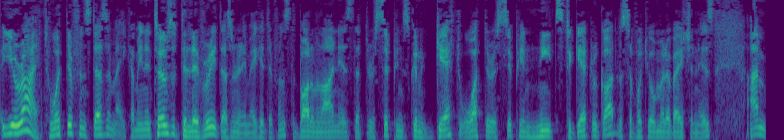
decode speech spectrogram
You're right. What difference does it make? I mean, in terms of delivery, it doesn't really make a difference. The bottom line is that the recipient is going to get what the recipient needs to get, regardless of what your motivation is. I'm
